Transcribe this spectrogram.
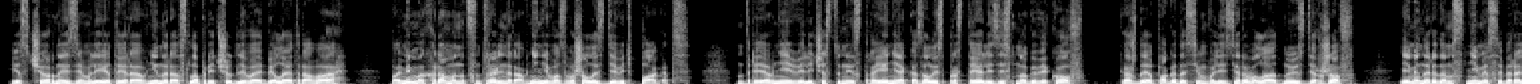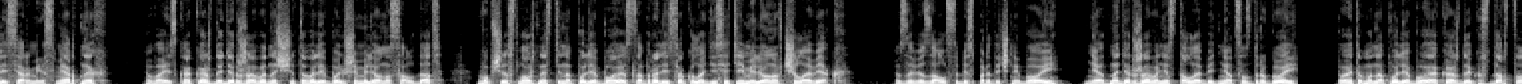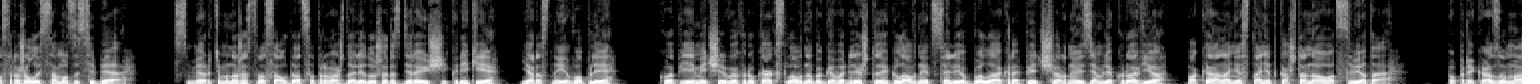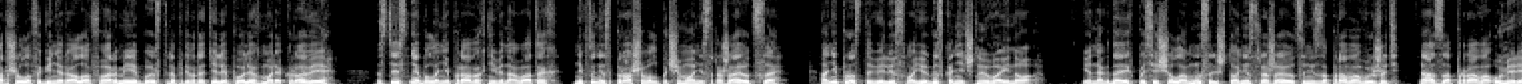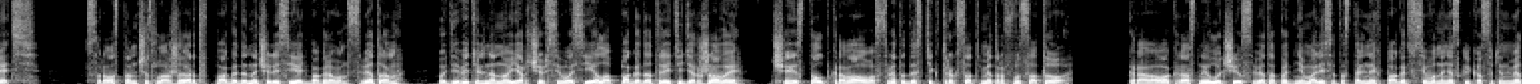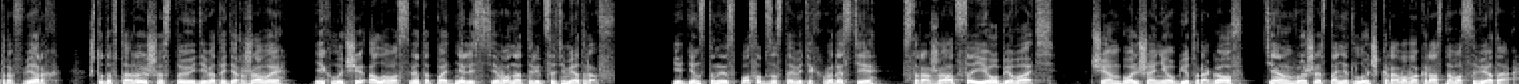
Из черной земли этой равнины росла причудливая белая трава. Помимо храма на центральной равнине возвышалось девять пагод. Древние величественные строения, казалось, простояли здесь много веков. Каждая пагода символизировала одну из держав. Именно рядом с ними собирались армии смертных. Войска каждой державы насчитывали больше миллиона солдат, в общей сложности на поле боя собрались около 10 миллионов человек. Завязался беспорядочный бой, ни одна держава не стала объединяться с другой, поэтому на поле боя каждое государство сражалось само за себя. Смерть множества солдат сопровождали душераздирающие крики, яростные вопли. Копья и мечи в их руках словно бы говорили, что их главной целью было окропить черную землю кровью, пока она не станет каштанового цвета. По приказу маршалов и генералов армии быстро превратили поле в море крови. Здесь не было ни правых, ни виноватых, никто не спрашивал, почему они сражаются. Они просто вели свою бесконечную войну. Иногда их посещала мысль, что они сражаются не за право выжить, а за право умереть. С ростом числа жертв пагоды начали сиять багровым светом. Удивительно, но ярче всего сияла пагода Третьей Державы, чей столб кровавого света достиг 300 метров в высоту. Кроваво-красные лучи света поднимались от остальных пагод всего на несколько сотен метров вверх, что до второй, шестой и девятой державы, их лучи алого света поднялись всего на 30 метров. Единственный способ заставить их вырасти – сражаться и убивать. Чем больше они убьют врагов, тем выше станет луч кроваво-красного света.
